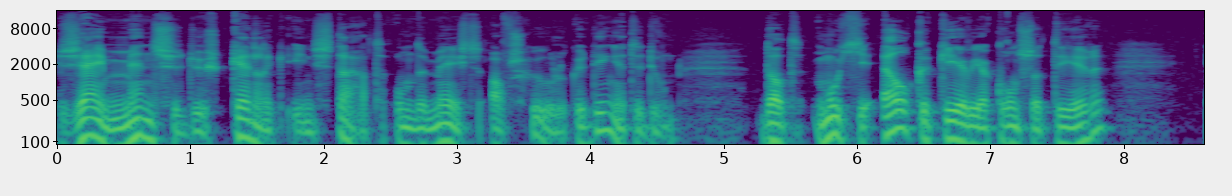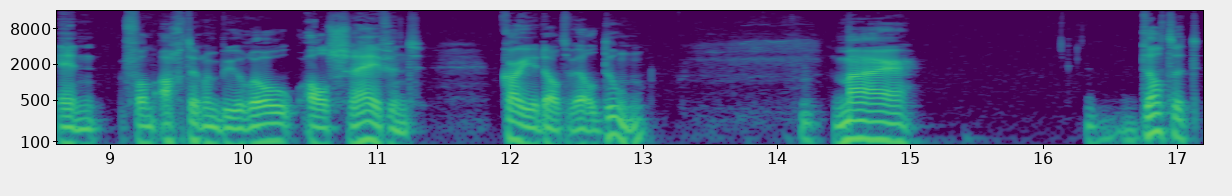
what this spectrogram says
Zijn mensen dus kennelijk in staat om de meest afschuwelijke dingen te doen? Dat moet je elke keer weer constateren. En van achter een bureau als schrijvend kan je dat wel doen. Maar dat het,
